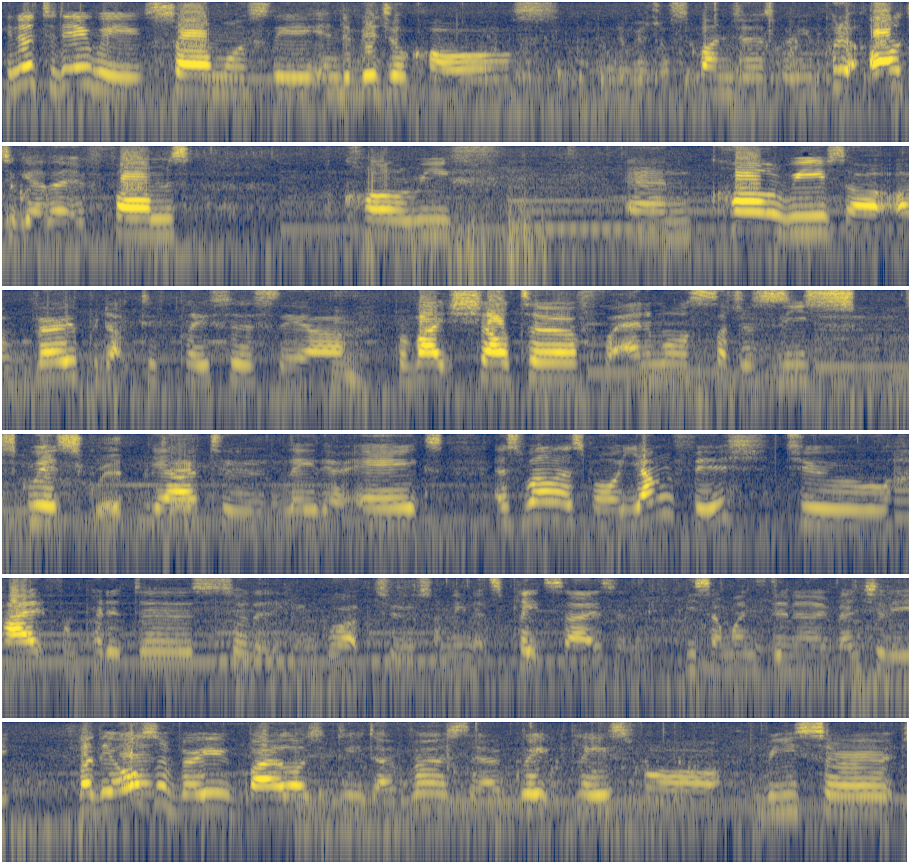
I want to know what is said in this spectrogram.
You know, today we saw mostly individual corals, individual sponges, but when you put it all together, it forms a coral reef. And coral reefs are, are very productive places. They are, provide shelter for animals such as these squid, Squid, yeah, okay. to lay their eggs, as well as for young fish to hide from predators so that they can grow up to something that's plate size and be someone's dinner eventually. But they're also very biologically diverse. They're a great place for research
